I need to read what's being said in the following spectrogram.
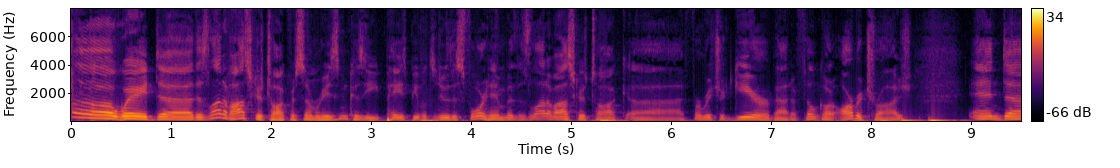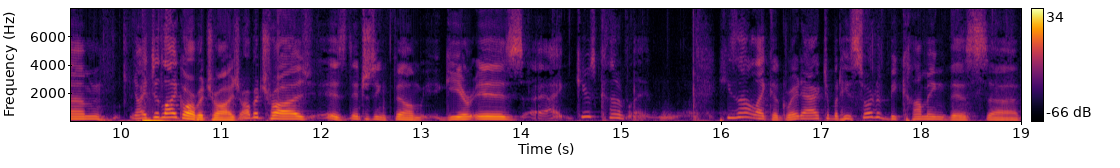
Oh, Wade, uh, there's a lot of Oscar talk for some reason because he pays people to do this for him, but there's a lot of Oscar talk uh, for Richard Gere about a film called Arbitrage. And um, I did like Arbitrage. Arbitrage is an interesting film. Gere is, uh, Gere's kind of, he's not like a great actor, but he's sort of becoming this uh,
